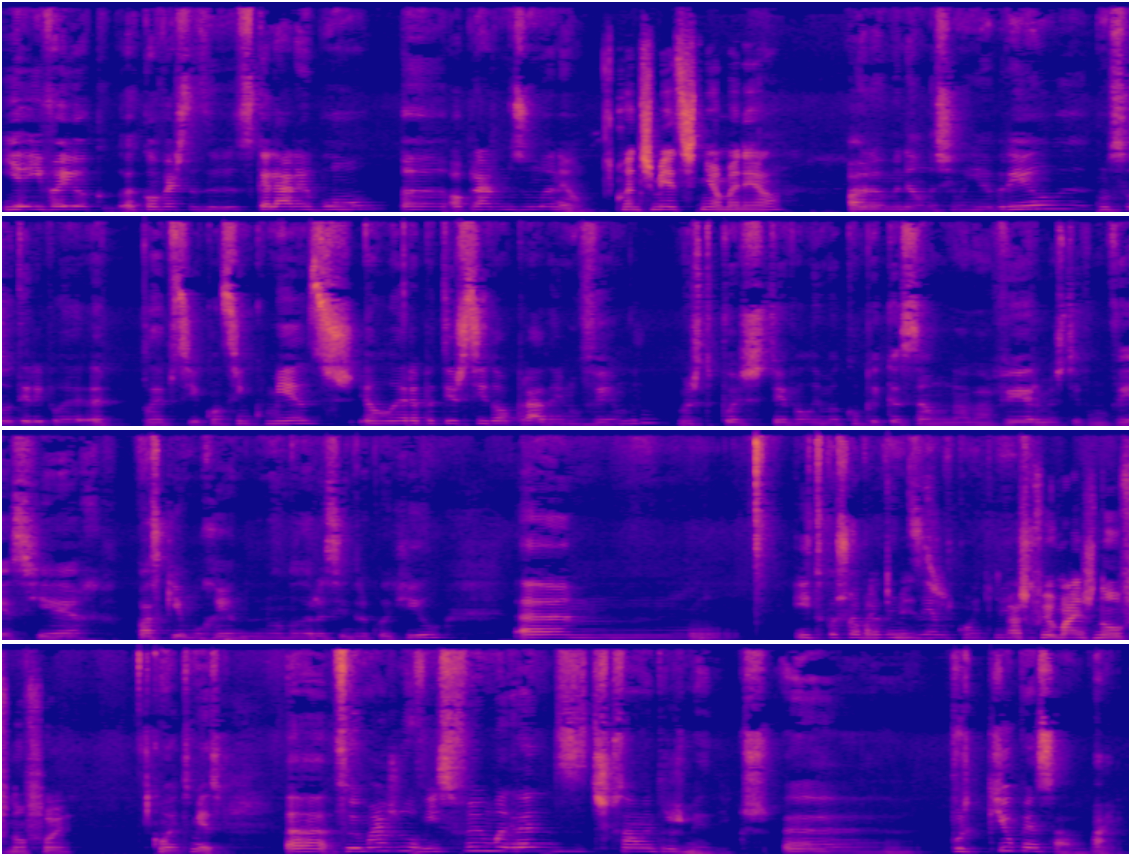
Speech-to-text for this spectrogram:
e aí veio a, a, conversa de, se calhar é bom uh, operarmos o Manel. Quantos meses tinha o Manel? Ora, o Manel nasceu em abril, começou a ter epilepsia com 5 meses. Ele era para ter sido operado em novembro, mas depois teve ali uma complicação, nada a ver, mas teve um VSR, quase que ia morrendo no Amadora Sintra com aquilo. Um, e depois foi operado em dezembro, com 8 meses. Acho que foi o mais novo, não foi? Com 8 meses. Uh, foi o mais novo. Isso foi uma grande discussão entre os médicos. Uh, porque eu pensava, bem,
